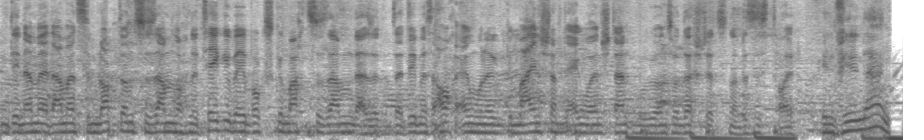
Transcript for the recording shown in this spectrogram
Mit denen haben wir damals im Lockdown zusammen noch eine Takeaway-Box gemacht zusammen. Also seitdem ist auch irgendwo eine Gemeinschaft irgendwo entstanden, wo wir uns unterstützen und das ist toll. Vielen, vielen Dank.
